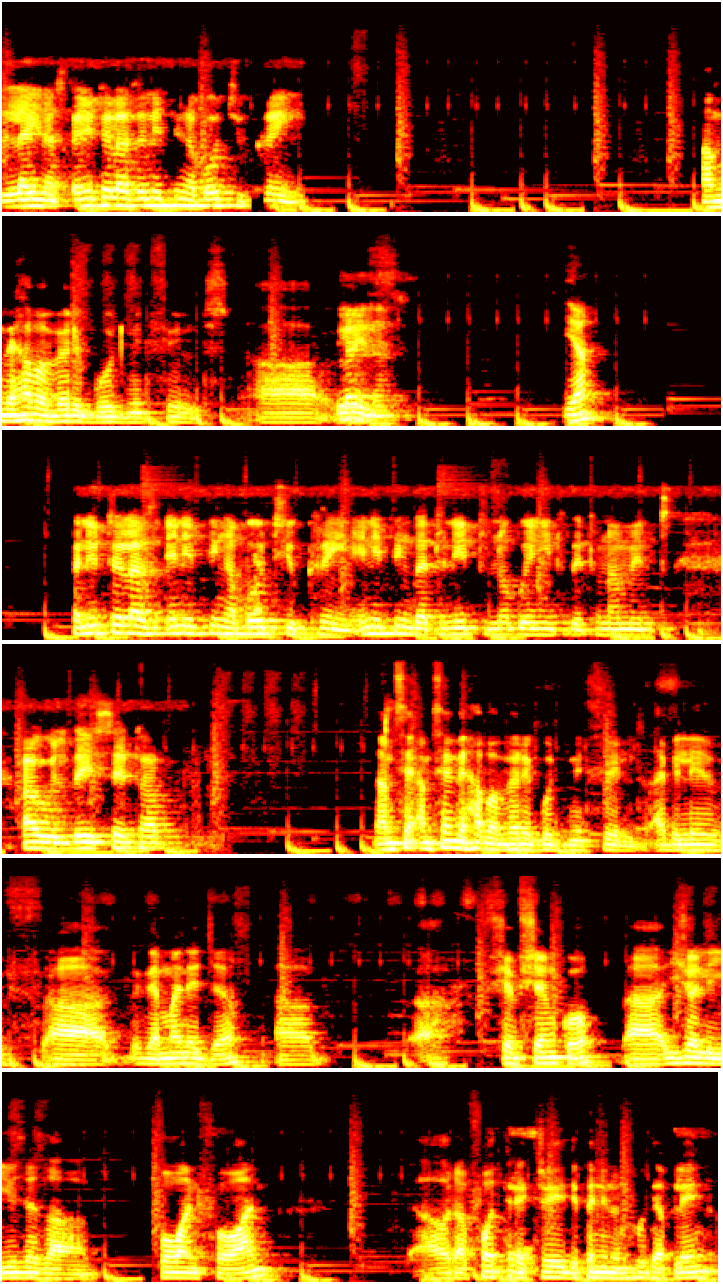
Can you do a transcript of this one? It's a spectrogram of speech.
Linus, can you tell us anything about Ukraine? Um, they have a very good midfield. Uh, Linus, yeah. can you tell us anything about Ukraine? Anything that we need to know going into the tournament? How will they set up? I'm saying I'm saying they have a very good midfield. I believe uh, their manager uh, uh, Shevchenko uh, usually uses a four-one-four-one or a four-three-three, depending on who they're playing.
